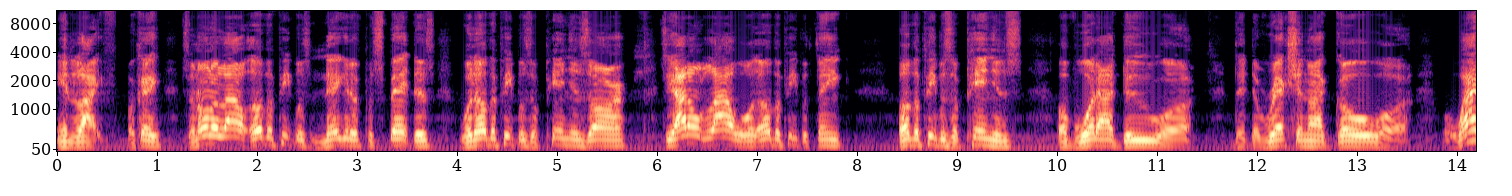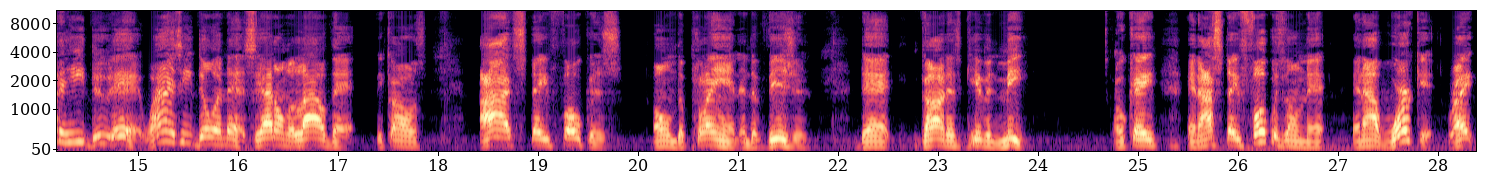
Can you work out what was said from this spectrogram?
in life. Okay. So don't allow other people's negative perspectives, what other people's opinions are. See, I don't allow what other people think, other people's opinions of what I do or the direction I go or why did he do that? Why is he doing that? See, I don't allow that because I stay focused on the plan and the vision that God has given me. Okay. And I stay focused on that and I work it, right?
